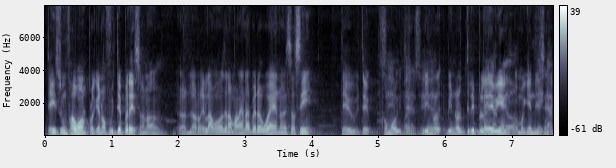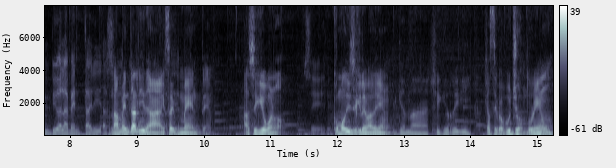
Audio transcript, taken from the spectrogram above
Te hice un favor, porque no fuiste preso, ¿no? Lo, lo arreglamos de otra manera, pero bueno, es así. Te- te- como Sí, viste, bueno, sí, vino, vino el triple de bien, cambió- como quien dice. cambió la mentalidad. La me mentalidad, exactamente. Así que bueno, Sí, sí. ¿cómo dice Clema Adrián? ¿Qué onda, Chiqui Ricky? ¿Qué hace, papucho? ¿Todo bien?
